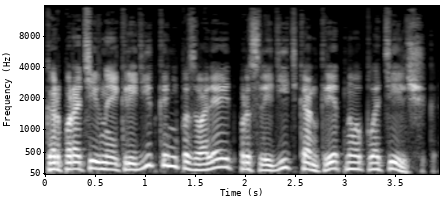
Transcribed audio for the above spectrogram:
Корпоративная кредитка не позволяет проследить конкретного плательщика.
